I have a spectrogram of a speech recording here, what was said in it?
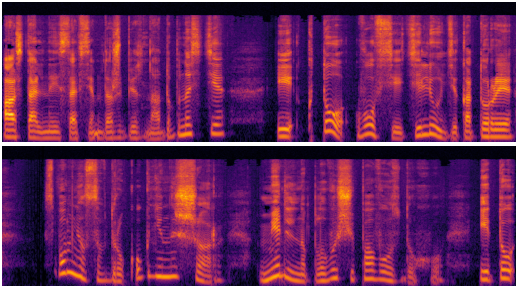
а остальные совсем даже без надобности. И кто вовсе эти люди, которые... Вспомнился вдруг огненный шар, медленно плывущий по воздуху, и то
